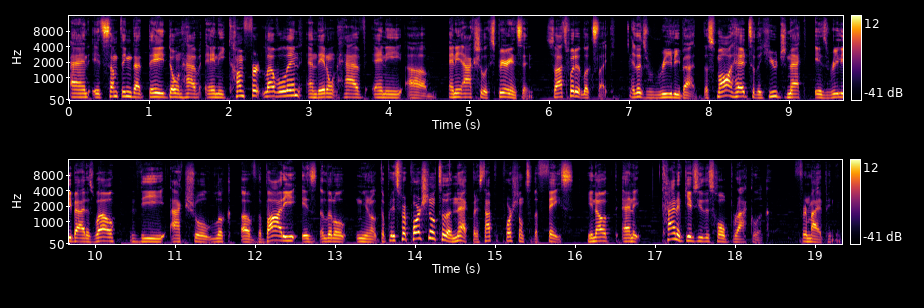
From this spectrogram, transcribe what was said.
and it's something that they don't have any comfort level in, and they don't have any um, any actual experience in. So that's what it looks like. It looks really bad. The small head to the huge neck is really bad as well. The actual look of the body is a little, you know, it's proportional to the neck, but it's not proportional to the face, you know, and it kind of gives you this whole Brak look, for my opinion.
